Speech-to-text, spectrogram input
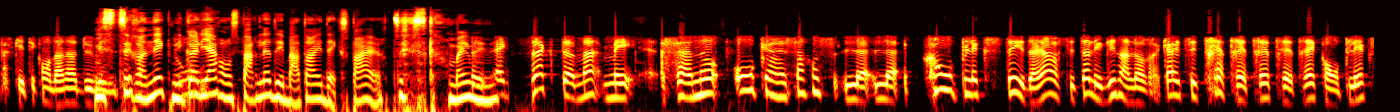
parce qu'il a été condamné en 2000. Mais c'est ironique. Nicole, hier, on se parlait des batailles d'experts. C'est quand même... Exactement, mais ça n'a aucun sens. La, la complexité, d'ailleurs, c'est allégué dans leur requête, c'est très, très, très, très, très complexe.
